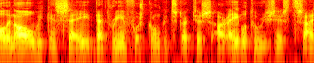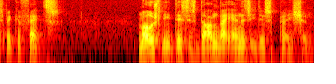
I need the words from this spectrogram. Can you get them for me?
All in all, we can say that reinforced concrete structures are able to resist seismic effects. Mostly this is done by energy dissipation.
